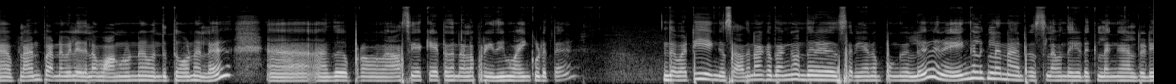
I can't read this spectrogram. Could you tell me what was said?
நான் பிளான் பண்ணவே இல்லை. இதெல்லாம் வாங்கணுன்னு வந்து தோணலை. அது அப்புறம் ஆசையாக கேட்டதுனால அப்புறம் இதையும் வாங்கி கொடுத்தேன். இந்த வாட்டி எங்கள் சாதனாக்கு தாங்க வந்து சரியான பொங்கல். எங்களுக்கெல்லாம் நான் ட்ரெஸ்லாம் வந்து எடுக்கலைங்க. ஆல்ரெடி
